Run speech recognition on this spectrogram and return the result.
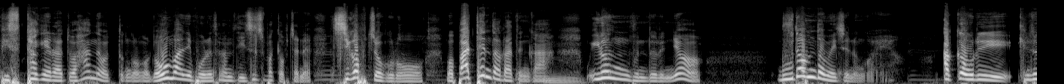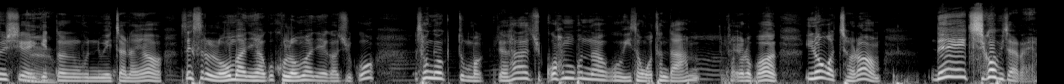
비슷하게라도 하는 어떤 그런 걸 너무 많이 보는 사람들이 있을 수밖에 없잖아요. 직업적으로 뭐 바텐더라든가 음. 뭐 이런 분들은요 무덤덤해지는 거예요. 아까 우리 김성희 씨가 네. 얘기했던 분 있잖아요. 섹스를 너무 많이 하고 그걸 너무 많이 해가지고 성욕도 막 사라지고 한 분하고 이상 못한다 한, 여러 번 이런 것처럼 내 직업이잖아요.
